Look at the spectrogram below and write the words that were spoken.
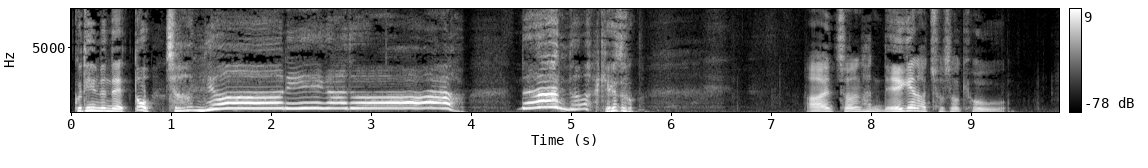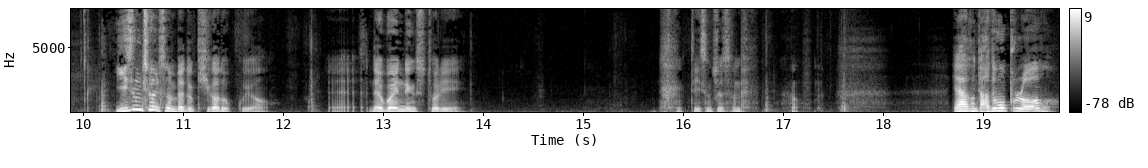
그때 힘든데 또 천년이 가도 난너 계속 아 저는 한 4개나 쳐서 겨우 이승철 선배도 키가 높고요. 예, Never Ending Story. 이승철 선배. 야 그럼 나도 못 불러.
